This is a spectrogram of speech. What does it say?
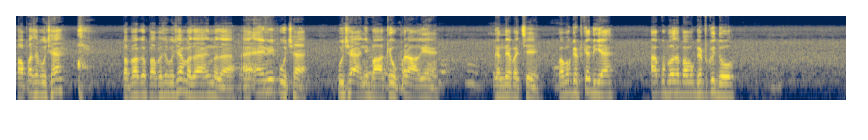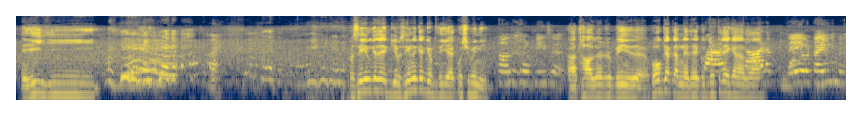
पापा से पूछा है? पापा को पापा से पूछा है? मज़ा आया? नहीं मज़ा आया? ऐ- ऐਵੇਂ ही पूछा है। पूछा है नहीं भाग के ऊपर आ गए हैं। गंदे बच्चे। पापा गिफ्ट क्या दिया है। आपको बोला पापा गिफ्ट कोई दो? ही ही वसीम के लिए वसीम ने क्या गिफ्ट दिया है? कुछ भी नहीं। रुपीज़ थाउज़ेंड रुपीज़ वो क्या करने थे? कोई गिफ्ट लेके आना था? नहीं वो टाइम नहीं मिला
